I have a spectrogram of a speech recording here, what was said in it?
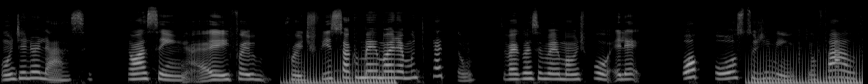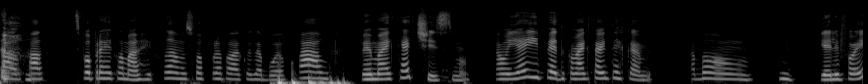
Onde ele olhasse. Então, assim, aí foi, foi difícil, só que o meu irmão ele é muito quietão. Você vai conhecer meu irmão, tipo, ele é oposto de mim. Porque eu falo, falo, falo. Se for pra reclamar, eu reclamo. Se for pra falar coisa boa, eu falo. Meu irmão é quietíssimo. Então, e aí, Pedro, como é que tá o intercâmbio? Tá bom. Hum. E ele foi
